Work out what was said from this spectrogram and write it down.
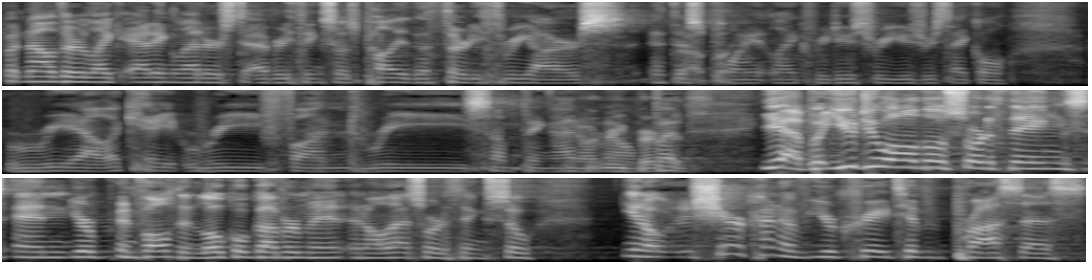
But now they're like adding letters to everything, so it's probably the 33 R's at this point, like reduce, reuse, recycle, reallocate, refund, re something. I don't know. But yeah, but you do all those sort of things, and you're involved in local government and all that sort of thing. So, you know, share kind of your creative process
